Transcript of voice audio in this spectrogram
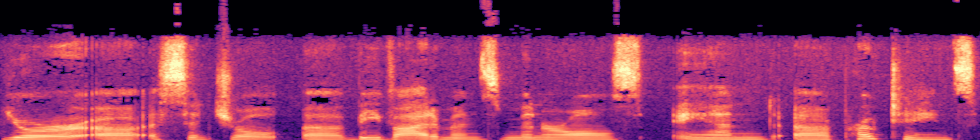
your uh, essential uh, B vitamins, minerals, and uh, proteins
